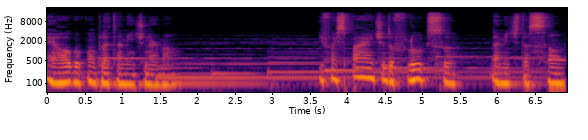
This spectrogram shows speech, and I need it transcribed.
é algo completamente normal. E faz parte do fluxo da meditação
